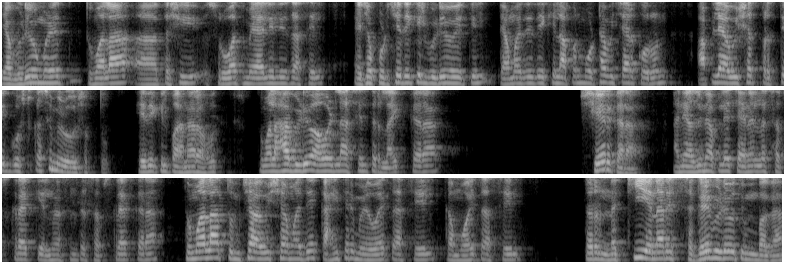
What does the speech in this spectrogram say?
या व्हिडिओमुळे तुम्हाला तशी सुरुवात मिळालेलीच असेल. याच्या पुढचे देखील व्हिडिओ येतील. त्यामध्ये देखील आपण मोठा विचार करून आपल्या आयुष्यात प्रत्येक गोष्ट कसं मिळवू शकतो हे देखील पाहणार आहोत. तुम्हाला हा व्हिडिओ आवडला असेल तर लाईक करा शेअर करा आणि अजून आपल्या चॅनलला सबस्क्राईब केलं नसेल तर सबस्क्राईब करा. तुम्हाला तुमच्या आयुष्यामध्ये काहीतरी मिळवायचं असेल कमवायचं असेल तर नक्की येणारे सगळे व्हिडिओ तुम्ही बघा.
